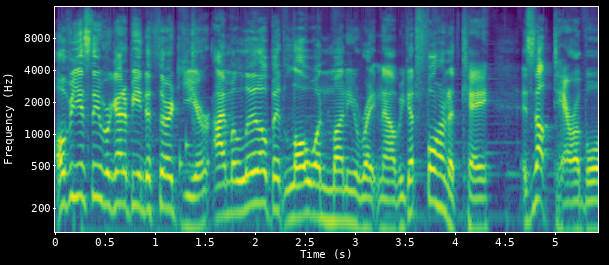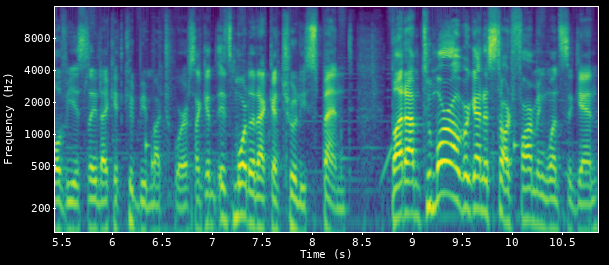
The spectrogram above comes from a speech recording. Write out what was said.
Obviously, we're going to be in the third year. I'm a little bit low on money right now. We got 400k. It's not terrible, obviously. Like, it could be much worse. Like, it's more than I can truly spend. But um, tomorrow, we're going to start farming once again.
